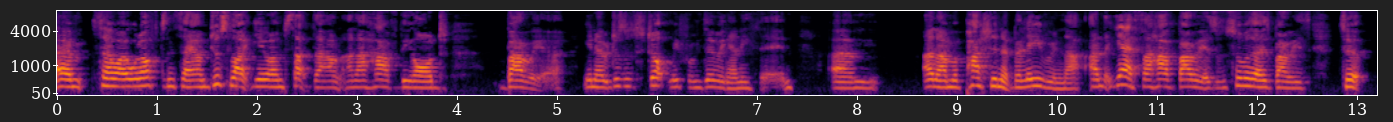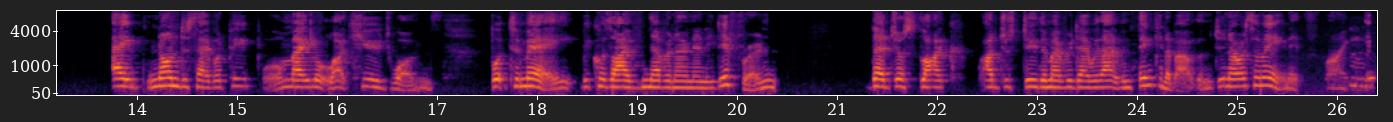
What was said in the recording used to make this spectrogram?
Um, so I will often say, "I'm just like you. I'm sat down and I have the odd barrier. You know, it doesn't stop me from doing anything." Um, and I'm a passionate believer in that. And yes, I have barriers, and some of those barriers to a non-disabled people may look like huge ones, but to me, because I've never known any different, they're just like I just do them every day without even thinking about them. Do you know what I mean? It's like Mm. if,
